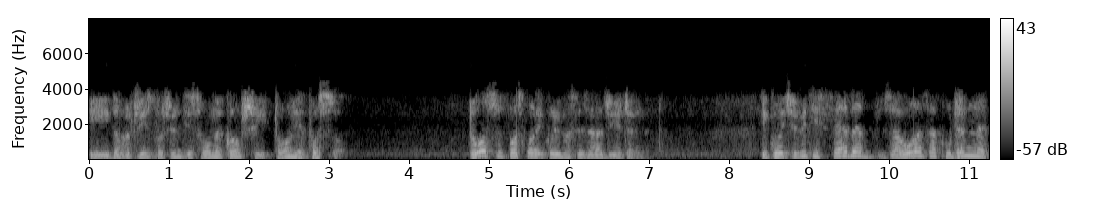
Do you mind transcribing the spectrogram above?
i dobročinstvo činiti svome komši, to je posao. To su poslovi kojima se zarađuje džennet i koji će biti sebe za ulazak u džennet.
